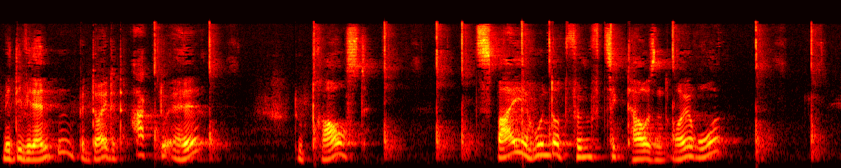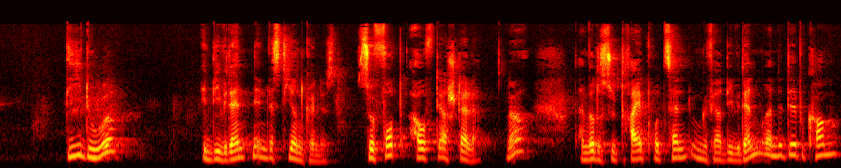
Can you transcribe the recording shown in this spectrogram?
mit Dividenden bedeutet aktuell, du brauchst 250.000 Euro, die du in Dividenden investieren könntest. Sofort auf der Stelle. Ne? Dann würdest du 3% ungefähr Dividendenrendite bekommen.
